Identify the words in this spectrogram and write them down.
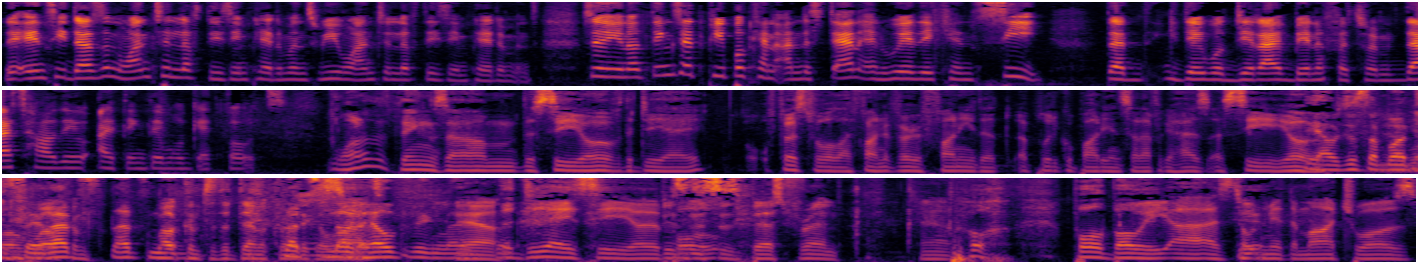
The nc doesn't want to lift these impediments. We want to lift these impediments. So you know things that people can understand and where they can see that they will derive benefits from that's how they i think they will get votes. One of the things um, the CEO of the DA, first of all, I find it very funny that a political party in South Africa has a CEO. Yeah, I was just about Well, to say welcome, that's that's not welcome to the Democratic that's not helping. Like, Yeah. The DA CEO, Paul, Business's best friend. Yeah. Paul, Paul Boughey uh, has told Yeah. me at the march was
